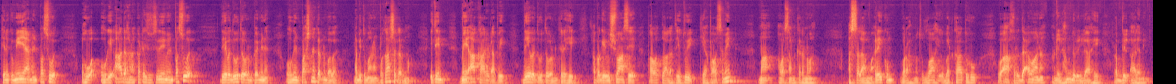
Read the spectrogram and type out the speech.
කෙනෙකු මිය යාමෙන් පසුව ඔහු ඔහුගේ ආදාහන කටයුතු සිදුවීමෙන් පසුව දේව දූතවරුන් පැමිණ ඔහුගෙන් ප්‍රශ්න කරන බව නබිතුමාණන් ප්‍රකාශ කරනවා. ඉතින් මේ ආකාරයට අපි දේව දූතවරුන් කෙරෙහි අපගේ විශ්වාසය පවත්වා ගත යුතුයි කියා පවසමින් මා අවසන් කරනවා. අස්සලාමු අලයිකුම් වරහමතුල්ලාහි වබර්කාතුහු وآخر دعوانا أن الحمد لله رب العالمين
